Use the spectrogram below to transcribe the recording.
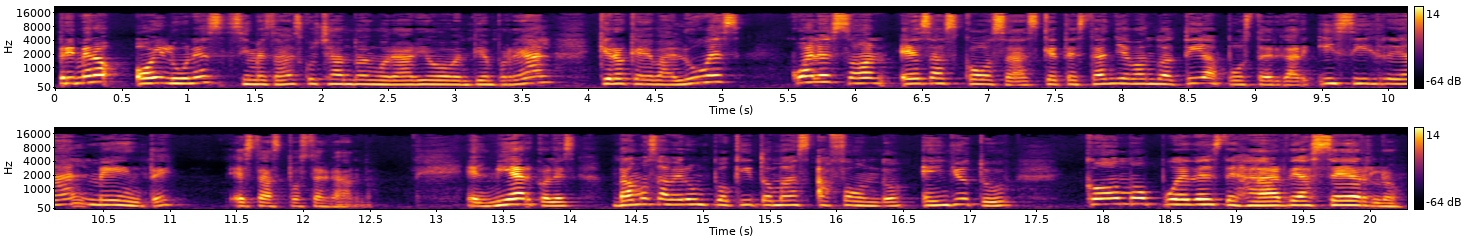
Primero, hoy lunes, si me estás escuchando en horario en tiempo real, quiero que evalúes cuáles son esas cosas que te están llevando a ti a postergar y si realmente estás postergando. El miércoles vamos a ver un poquito más a fondo en YouTube cómo puedes dejar de hacerlo.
